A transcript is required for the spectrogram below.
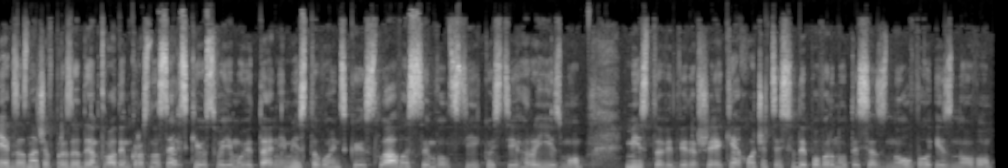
Як зазначив президент Вадим Красносельський у своєму вітанні, місто воїнської слави символ стійкості і героїзму. Місто, відвідавши яке, хочеться сюди повернутися знову і знову.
